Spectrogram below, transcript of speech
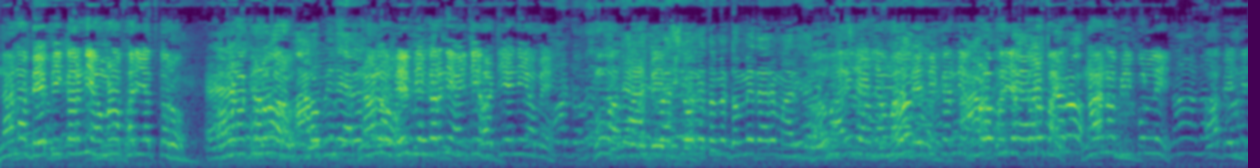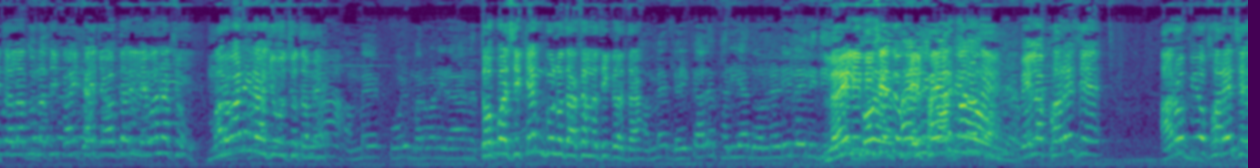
ના ના બે ફિકરની હમણાં ફરિયાદ કરો. હમણાં કરો. ના ના બે ફિકરની અહીંથી હટીએ નહીં અમે. શું વાત તમે ગમે ત્યારે મારી જાઓ. મારી જાય અમારે બે ફિકરની હમણાં ફરિયાદ કરો ભાઈ. ના ના બિલકુલ નહીં. આ બેન ને ચલાતું નથી. કઈ કઈ જવાબદારી લેવાના છો? મરવાની રાહ જોવો છો તમે અમે કોઈ મરવાની રાહ નથી તો પછી કેમ ગુનો દાખલ નથી કરતા અમે ગઈકાલે ફરિયાદ ઓલરેડી લઈ લીધી લઈ લીધી છે તો એફઆઈઆર કરો ને પેલા ફરે છે આરોપીઓ ફરે છે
